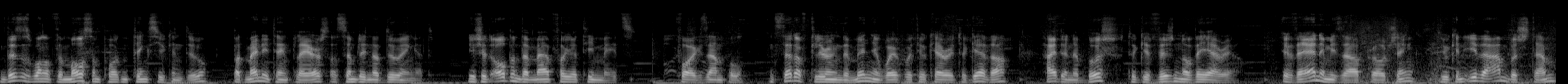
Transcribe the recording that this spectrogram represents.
This is one of the most important things you can do, but many tank players are simply not doing it. You should open the map for your teammates. For example, instead of clearing the minion wave with your carry together, hide in a bush to give vision of the area. If the enemies are approaching, you can either ambush them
